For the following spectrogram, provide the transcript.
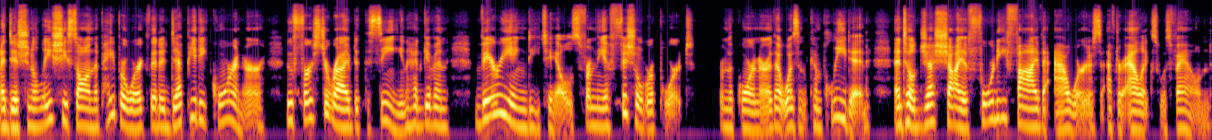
Additionally, she saw in the paperwork that a deputy coroner who first arrived at the scene had given varying details from the official report from the coroner that wasn't completed until just shy of 45 hours after Alex was found.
